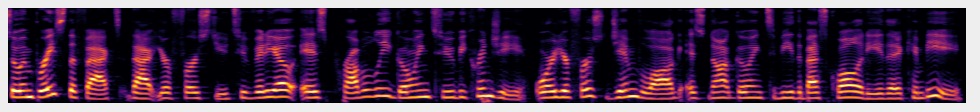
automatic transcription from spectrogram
So embrace the fact that your first YouTube video is probably going to be cringy, or your first gym vlog is not going to be the best quality that it can be,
